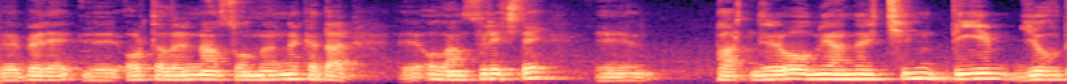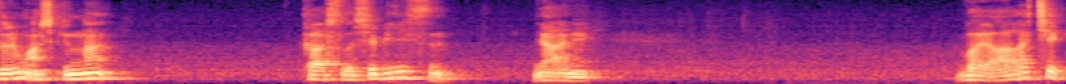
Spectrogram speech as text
e, böyle e, ortalarından sonlarına kadar e, olan süreçte e, partneri olmayanlar için diyeyim yıldırım aşkına karşılaşabilirsin. Yani bayağı açık.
